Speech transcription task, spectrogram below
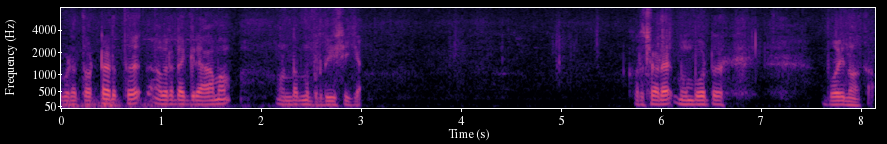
ഇവിടെ തൊട്ടടുത്ത് അവരുടെ ഗ്രാമം ഉണ്ടെന്ന് പ്രതീക്ഷിക്കാം. കുറച്ചുകൂടെ മുമ്പോട്ട് പോയി നോക്കാം.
